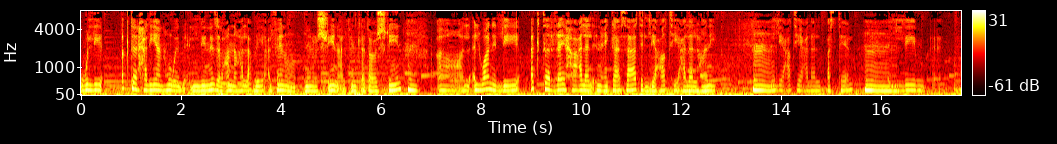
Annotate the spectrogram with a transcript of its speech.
واللي أكثر حاليا هو اللي نزل عنا هلأ ب 2022 2023 آه الألوان اللي أكثر رايحة على الانعكاسات اللي عاطية على الهاني. اللي عاطيه على الباستيل اللي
